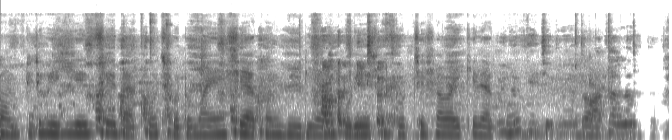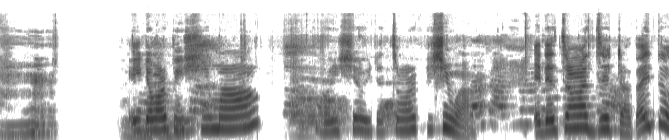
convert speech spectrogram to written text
কমপ্লিট হয়ে গিয়েছে। দেখো ছোটো মা এসে এখন বিরিয়ানি পরিবেশন করছে সবাইকে দেখো। এইটা আমার পিসিমা। ওইসে ওইটা হচ্ছে আমার পিসিমা। এটা হচ্ছে আমার জেঠা তাই তো?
